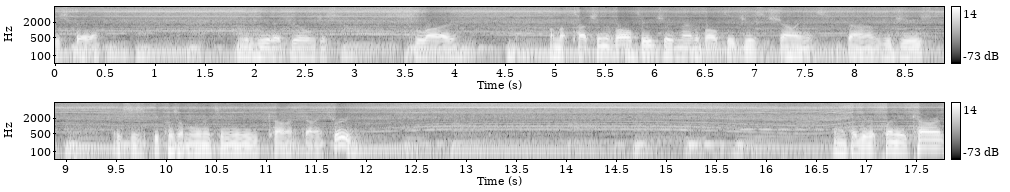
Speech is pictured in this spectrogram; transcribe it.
just there. You can hear that drill just slow I'm not touching the voltage, even though the voltage is showing it's uh, reduced. This is because I'm limiting the current going through. And if I give it plenty of current,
